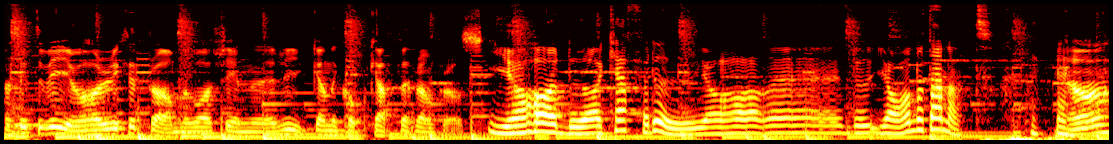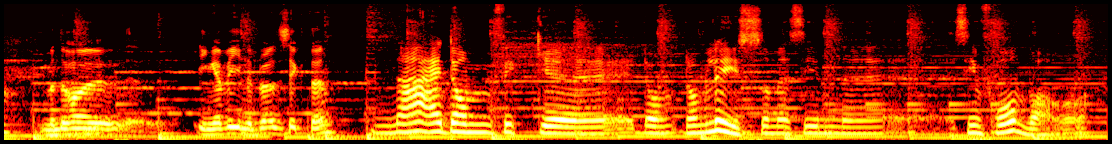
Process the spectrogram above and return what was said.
Här sitter vi och har det riktigt bra med varsin rykande kopp kaffe framför oss. Ja, du har kaffe du. Jag har, eh, du, jag har något annat. Ja, men du har eh, inga wienerbröd i sikte? Nej, de fick... De, de lyser med sin, sin frånvaro.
